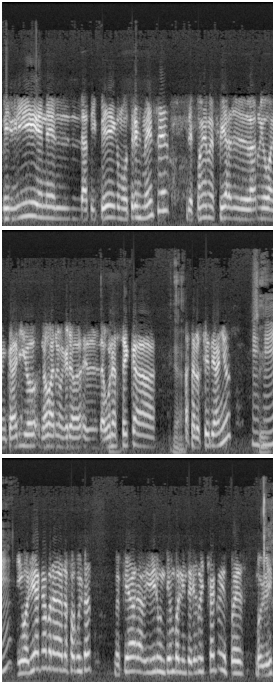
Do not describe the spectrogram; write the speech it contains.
Viví en el La Pipé como tres meses, después me fui al barrio bancario, no barrio bancario, el Laguna Seca hasta los siete años, Ujú. y volví acá para la facultad. Me fui a vivir un tiempo al interior de Chaco y después volví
